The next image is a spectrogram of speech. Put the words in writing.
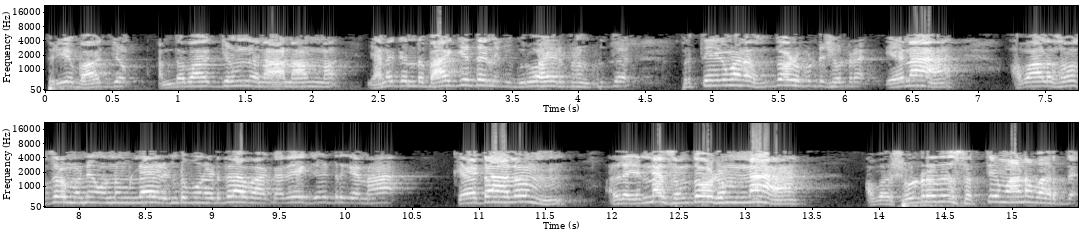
பெரிய பாக்கியம். அந்த பாக்கியம் நான் நான் எனக்கு இந்த பாக்கியத்தை இன்னைக்கு குருவாயிருப்பேன் கொடுத்த பிரத்யேகமாக நான் சந்தோஷப்பட்டு சொல்றேன். ஏன்னா அவளை சோசனம் பண்ணி ஒன்றும் இல்லை. ரெண்டு மூணு இடத்துல அவள் கதையை கேட்டிருக்கேன் நான். கேட்டாலும் அதுல என்ன சந்தோஷம்னா அவர் சொல்றது சத்தியமான வார்த்தை.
